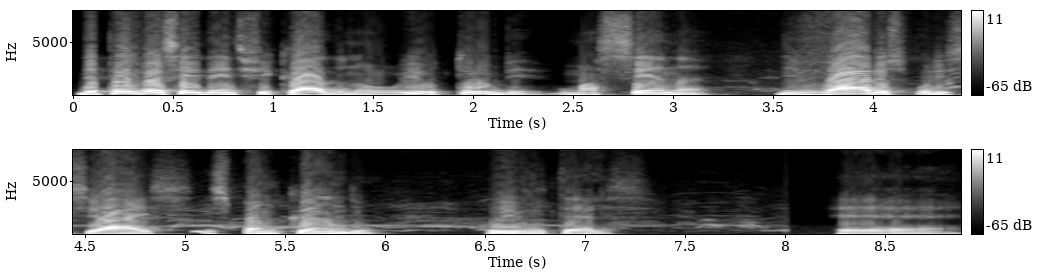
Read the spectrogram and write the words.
Depois vai ser identificado no YouTube uma cena de vários policiais espancando o Ivo Teles. É,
